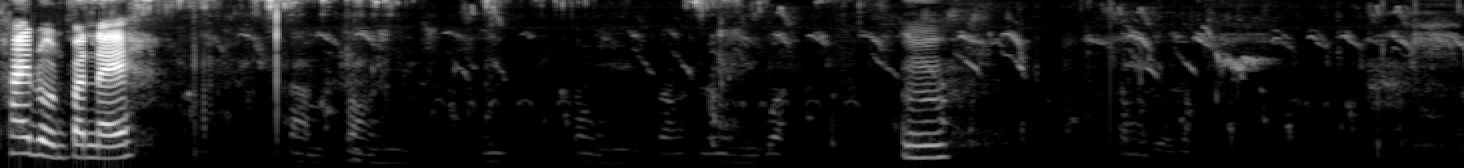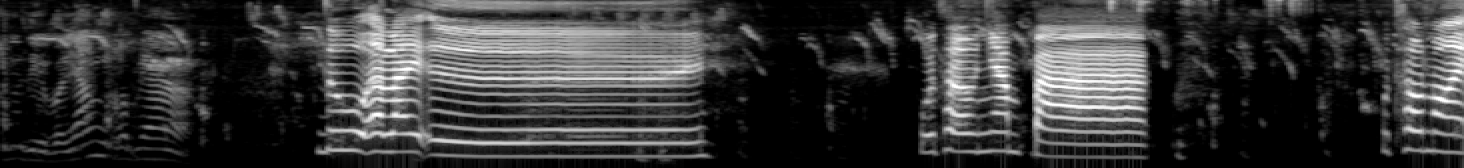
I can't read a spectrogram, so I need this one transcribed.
ใครโดนปันไหนอืมดูอะไรเอ่ยผู้เท่าย่ำปาก ผู้เท่าน้อย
